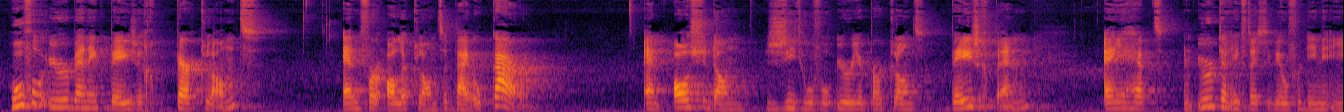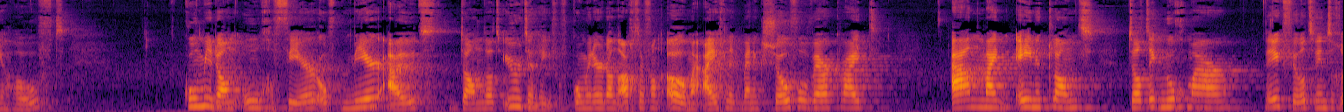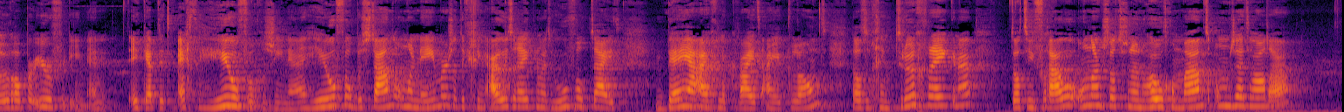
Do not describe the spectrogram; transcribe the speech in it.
Hoeveel uur ben ik bezig per klant en voor alle klanten bij elkaar? En als je dan ziet hoeveel uur je per klant bezig bent, en je hebt een uurtarief dat je wil verdienen in je hoofd, kom je dan ongeveer of meer uit dan dat uurtarief? Of kom je er dan achter van, oh, maar eigenlijk ben ik zoveel werk kwijt aan mijn ene klant dat ik nog maar, weet ik veel, 20 euro per uur verdien. En ik heb dit echt heel veel gezien. Hè? Heel veel bestaande ondernemers, dat ik ging uitrekenen met hoeveel tijd ben je eigenlijk kwijt aan je klant. Dat we ging terugrekenen dat die vrouwen, ondanks dat ze een hoge maandomzet hadden,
